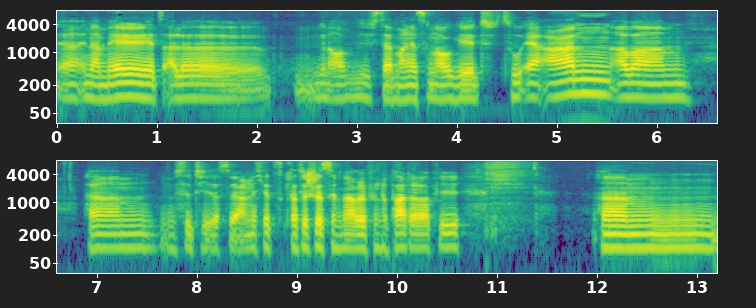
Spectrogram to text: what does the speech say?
äh, in der Mail jetzt alle genau, wie es der Mann jetzt genau geht, zu erahnen, aber ähm, das wäre nicht jetzt klassisches Szenario für eine Paartherapie. Ähm,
